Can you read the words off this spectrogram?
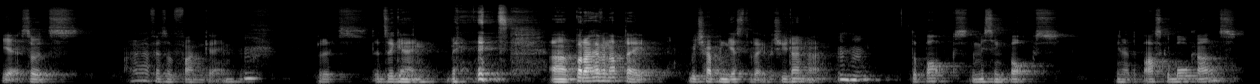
yeah, so it's I don't know if it's a fun game, but it's it's a game. it's, um, but I have an update which happened yesterday, which you don't know. Mm-hmm. The box, the missing box, you know, the basketball cards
